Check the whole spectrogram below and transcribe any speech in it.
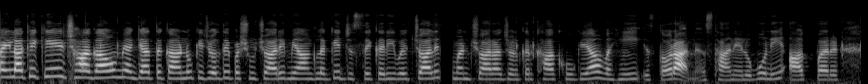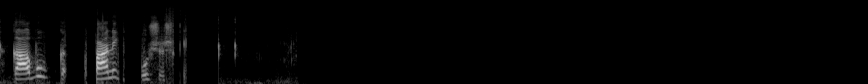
इलाके के झागांव में अज्ञात कारणों के चलते पशु चारे में आग लगे जिससे करीब 40 मन चारा जलकर खाक हो गया। वहीं इस दौरान स्थानीय लोगों ने आग पर काबू पाने की कोशिश की।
